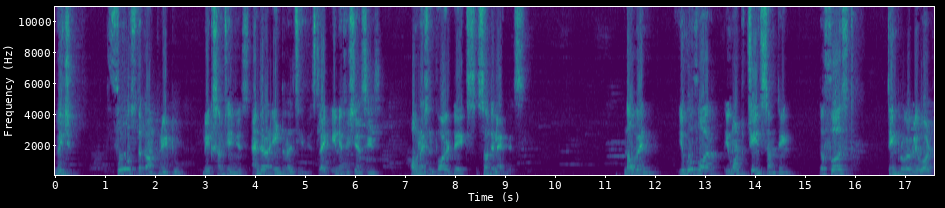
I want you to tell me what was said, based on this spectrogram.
which force the company to make some changes and there are internal changes like inefficiencies organization politics something like this now when you go for you want to change something the first thing probably what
